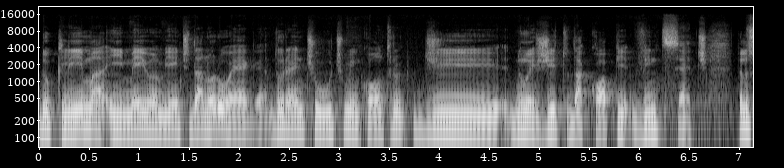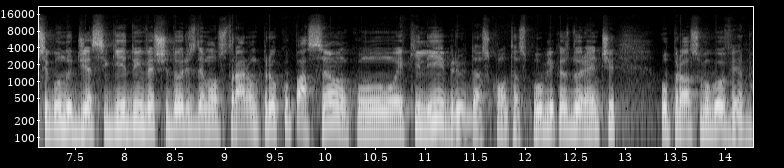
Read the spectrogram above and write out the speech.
do Clima e Meio Ambiente da Noruega, durante o último encontro de, no Egito da COP27. Pelo segundo dia seguido, investidores demonstraram preocupação com o equilíbrio das contas contas públicas durante o próximo governo.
